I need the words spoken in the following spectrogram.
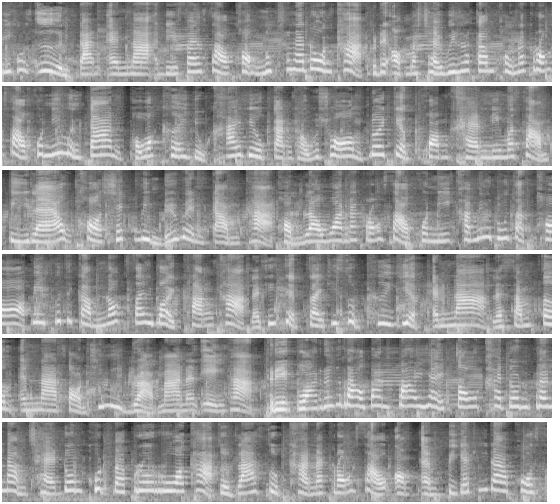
มีคนอื่นดันแอนนาอดีตแฟนสาวของนุกธนะโดลค่ะ ก็ได้ออกมาแชร์วีรกรรมของนักร้องสาวคนนี้เหมือนกัน เพราะว่าเคยอยู่ค่ายเดียวกันค่ะผู้ชม โดยเก็บความแค้นนี้มา 3 ปีแล้ว ขอเช็คบินด้วยเวรกรรมค่ะผมเล่าว่านักร้องสาวคนนี้ค่ะไม่รู้จักพ่อ มีพฤติกรรมนอกใจบ่อยครั้งค่ะ และที่เจ็บใจที่สุดคือเหยียบแอนนา และซ้ำเติมแอนนาตอนที่มีดราม่านั่นเองค่ะ เรียกว่าเรื่องราวบานปลายใหญ่โตค่ะโดนกระหน่ำแชร์โดนขุดแบบรัวๆค่ะสุดล่าสุดค่ะนักร้องสาวออมแอมปิยธิดาโพไซ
